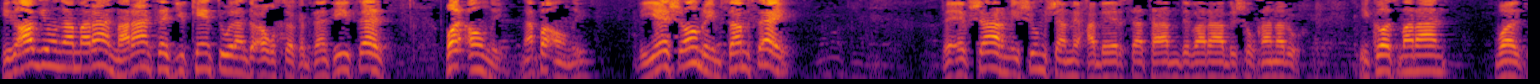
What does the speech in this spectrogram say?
He's arguing on Maran. Maran says you can't do it under all circumstances. He says but only, not but only. V'yesh omrim, some say, ve'efshar mishum mechaber satam devara b'shulchan aruch. Because Maran was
